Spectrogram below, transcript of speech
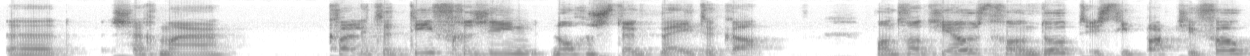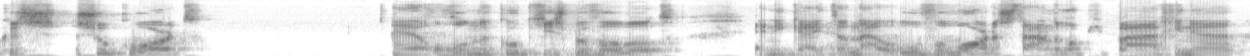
uh, zeg maar kwalitatief gezien nog een stuk beter kan. Want wat Joost gewoon doet, is die pakt je focus zoekwoord, hè, hondenkoekjes bijvoorbeeld, en die kijkt dan, nou, hoeveel woorden staan er op je pagina?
